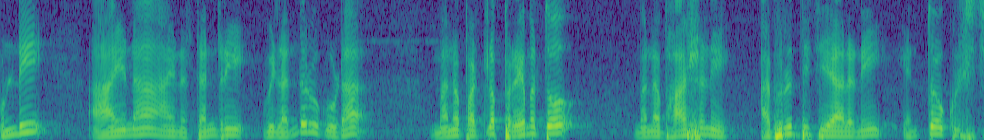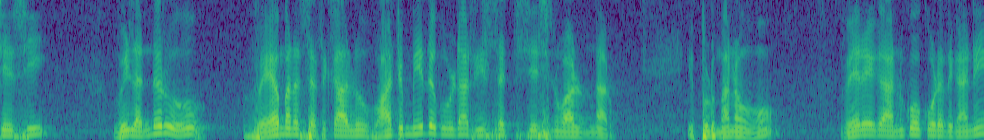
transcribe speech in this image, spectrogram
ఉండి ఆయన ఆయన తండ్రి వీళ్ళందరూ కూడా మన పట్ల ప్రేమతో మన భాషని అభివృద్ధి చేయాలని ఎంతో కృషి చేసి వీళ్ళందరూ వేమన శతకాలు వాటి మీద కూడా రీసెర్చ్ చేసిన వాళ్ళు ఉన్నారు ఇప్పుడు మనం వేరేగా అనుకోకూడదు కానీ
